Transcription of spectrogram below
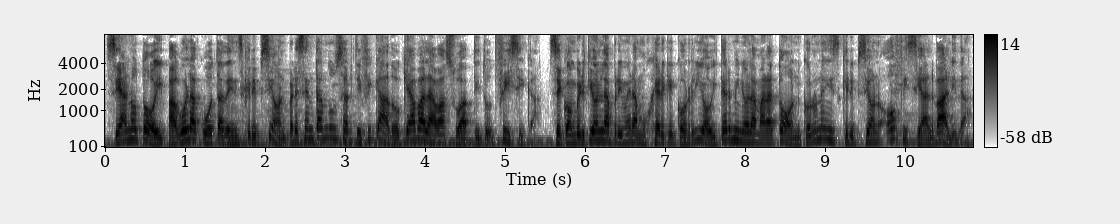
se anotó y pagó la cuota de inscripción presentando un certificado que avalaba su aptitud física. Se convirtió en la primera mujer que corrió y terminó la maratón con una inscripción oficial válida.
